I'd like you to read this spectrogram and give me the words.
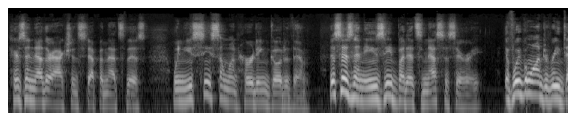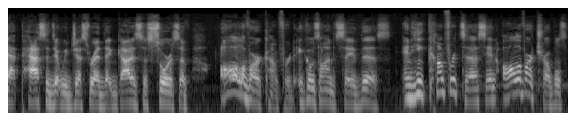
Here's another action step, and that's this when you see someone hurting, go to them. This isn't easy, but it's necessary. If we go on to read that passage that we just read, that God is the source of all of our comfort, it goes on to say this And He comforts us in all of our troubles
